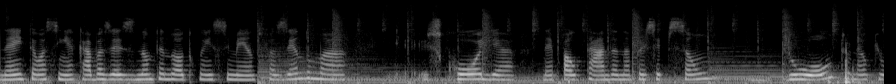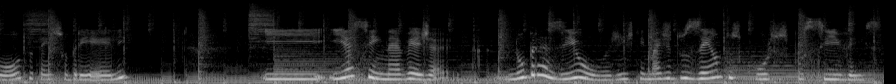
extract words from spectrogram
né? Então assim acaba às vezes não tendo autoconhecimento, fazendo uma escolha, né? Pautada na percepção do outro, né? O que o outro tem sobre ele. E, e assim, né, veja, no Brasil a gente tem mais de 200 cursos possíveis,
